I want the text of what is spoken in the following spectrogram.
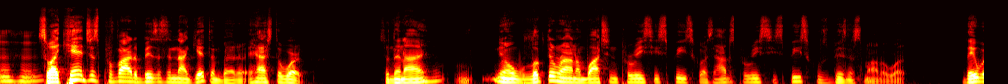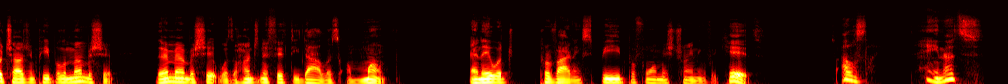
Mm-hmm. So I can't just provide a business and not get them better. It has to work. So then I, you know, looked around. I'm watching Parisi Speed School. I said, how does Parisi Speed School's business model work? They were charging people a membership. Their membership was $150 a month. And they were providing speed performance training for kids. So I was like, dang, that's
